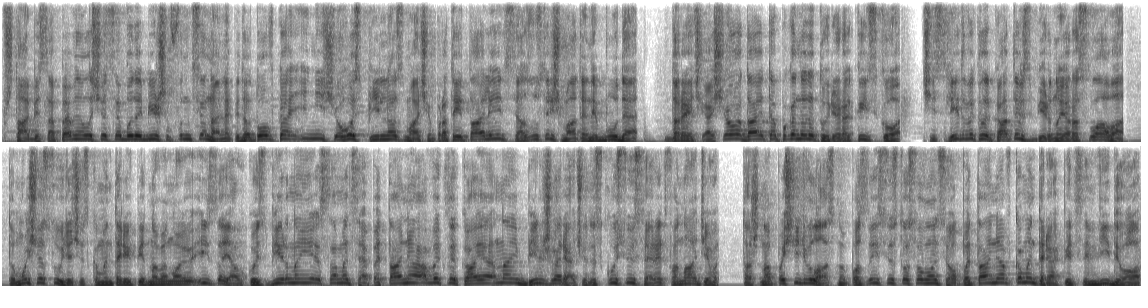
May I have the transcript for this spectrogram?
В штабі запевнили, що це буде більш функціональна підготовка і нічого спільного з матчем проти Італії ця зустріч мати не буде. До речі, а що гадаєте по кандидатурі Ракицького? Чи слід викликати в збірну Ярослава? Тому що, судячи з коментарів під новиною і заявкою збірної, саме це питання викликає найбільш гарячу дискусію серед фанатів. Тож напишіть власну позицію стосовно цього питання в коментарях під цим відео.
